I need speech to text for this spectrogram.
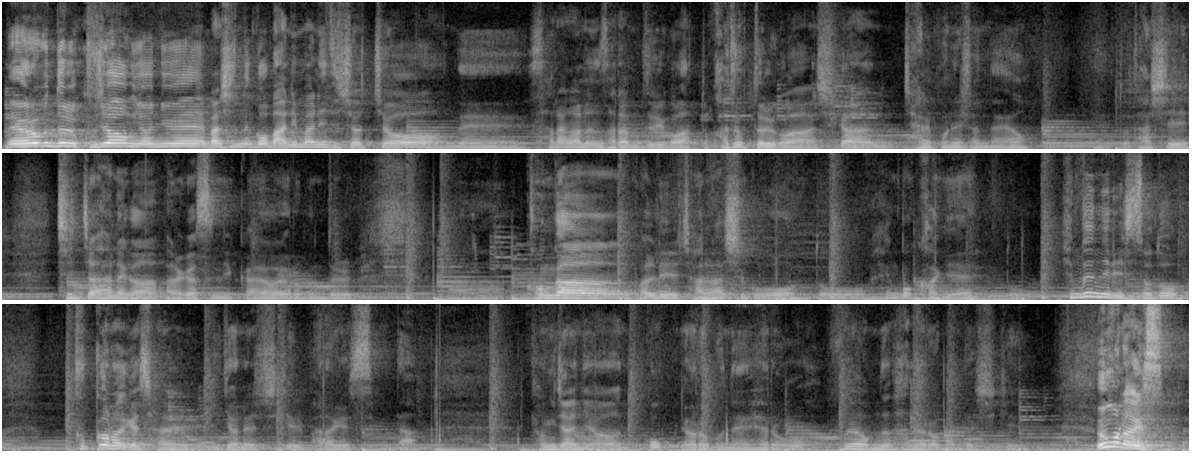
네, 여러분들 구정 연휴에 맛있는 거 많이 많이 드셨죠? 네, 사랑하는 사람들과 또 가족들과 시간 잘 보내셨나요? 네, 또 다시 진짜 한 해가 밝았으니까요. 여러분들 아, 건강 관리 잘 하시고 또 행복하게 또 힘든 일이 있어도 굳건하게 잘 이겨내시길 바라겠습니다. 경자년 꼭 여러분의 해로 후회 없는 한 해로 만드시길 응원하겠습니다.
